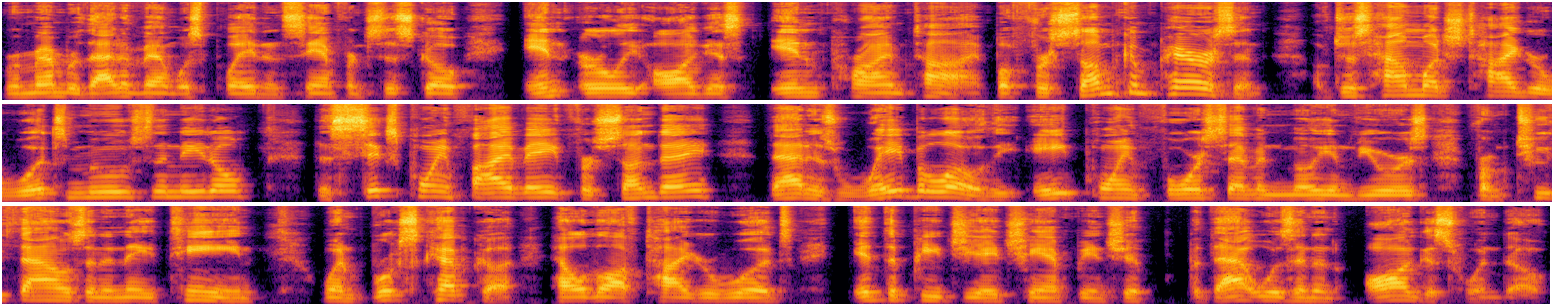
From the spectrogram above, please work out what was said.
Remember, that event was played in San Francisco in early August in prime time. But for some comparison of just how much Tiger Woods moves the needle, the 6.58 for Sunday, that is way below the 8.47 million viewers from 2018 when Brooks Koepka held off Tiger Woods at the PGA Championship, but that was in an August window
